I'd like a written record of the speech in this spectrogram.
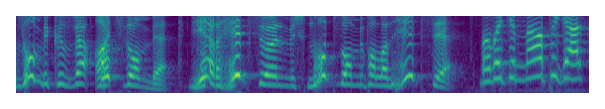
zombi kız ve aç zombi. Diğer hepsi ölmüş. Nob zombi falan hepsi. Babacığım ne yapacağız?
